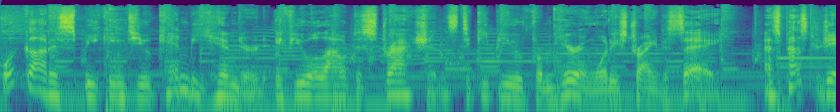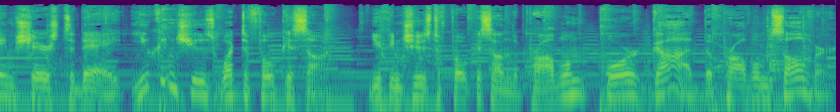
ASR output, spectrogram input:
what God is speaking to you can be hindered if you allow distractions to keep you from hearing what He's trying to say. As Pastor James shares today, you can choose what to focus on. You can choose to focus on the problem or God, the problem solver.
